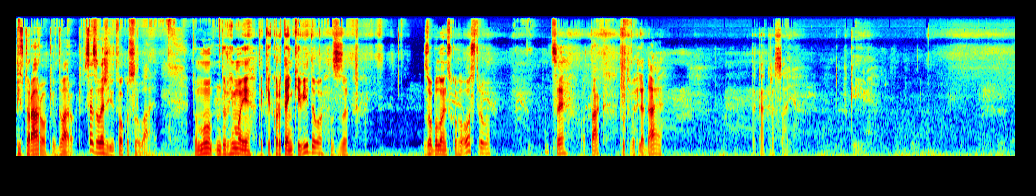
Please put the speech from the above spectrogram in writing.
півтора роки, в два роки. Все залежить від фокусу уваги. Тому, дорогі мої, таке коротеньке відео з, з Оболонського острову. Це отак тут виглядає. Така краса є.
